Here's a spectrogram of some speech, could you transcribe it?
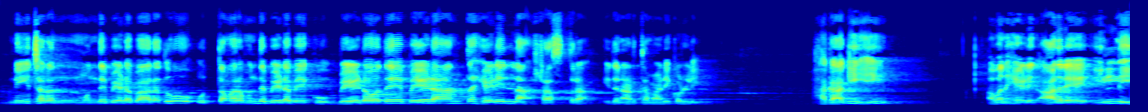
ನೀಚರನ್ ಮುಂದೆ ಬೇಡಬಾರದು, ಉತ್ತಮರ ಮುಂದೆ ಬೇಡಬೇಕು. ಬೇಡೋದೇ ಬೇಡ ಅಂತ ಹೇಳಿಲ್ಲ ಶಾಸ್ತ್ರ. ಇದನ್ನು ಅರ್ಥ ಮಾಡಿಕೊಳ್ಳಿ. ಹಾಗಾಗಿ ಅವನು ಹೇಳಿ, ಆದರೆ ಇಲ್ಲಿ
